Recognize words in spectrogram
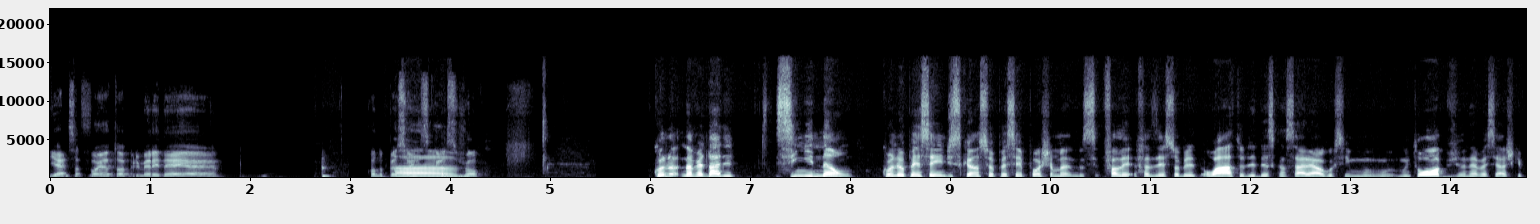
E essa foi a tua primeira ideia quando pensou em descanso, Ah, João? Quando, na verdade, sim e não. Quando eu pensei em descanso, eu pensei, poxa, mas fazer sobre o ato de descansar é algo assim mu- muito óbvio, né? Vai ser, acho que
